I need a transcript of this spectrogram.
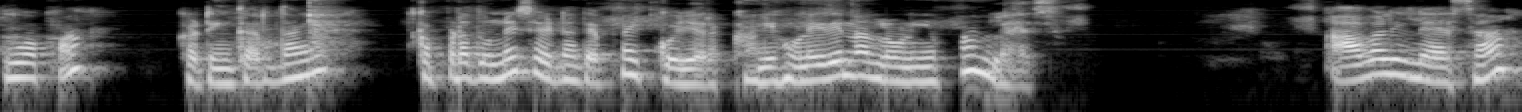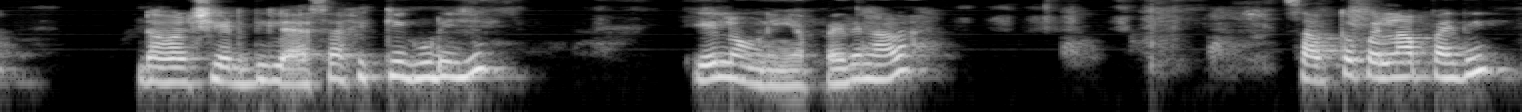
ਉਹ ਆਪਾਂ ਕਟਿੰਗ ਕਰ ਦਾਂਗੇ। ਕੱਪੜਾ ਦੋਨੇ ਸਾਈਡਾਂ ਤੇ ਆਪਾਂ ਇੱਕੋ ਜਿਹਾ ਰੱਖਾਂਗੇ। ਹੁਣ ਇਹਦੇ ਨਾਲ ਲਾਉਣੀ ਆਪਾਂ ਲੈਸ। ਆਹ ਵਾਲੀ ਲੈਸ ਆ, ਡਬਲ ਸ਼ੇਡ ਦੀ ਲੈਸ ਆ ਫਿੱਕੀ ਗੂੜੀ ਜੀ। ਇਹ ਲਾਉਣੀ ਆਪਾਂ ਇਹਦੇ ਨਾਲ। ਸਭ ਤੋਂ ਪਹਿਲਾਂ ਆਪਾਂ ਇਹਦੀ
